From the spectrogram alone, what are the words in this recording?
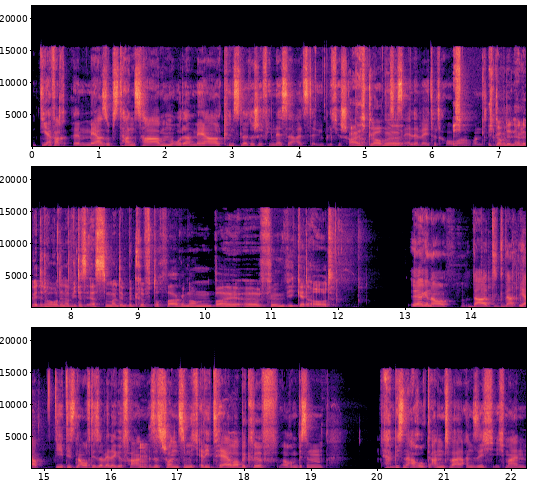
die einfach äh, mehr Substanz haben oder mehr künstlerische Finesse als der übliche Genre. Ah, ich glaube, das ist Elevated Horror. Ich, und ich glaube, den Elevated Horror, den habe ich das erste Mal den Begriff doch wahrgenommen bei äh, Filmen wie Get Out. Ja, genau. Da, ja, die, die sind auch auf dieser Welle gefahren. Mhm. Es ist schon ein ziemlich elitärer Begriff, auch ein bisschen, ja, ein bisschen arrogant, weil an sich, ich meine,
